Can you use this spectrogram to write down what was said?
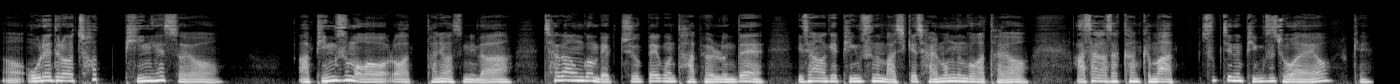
어, 올해 들어 첫 빙 했어요. 아, 빙수 먹으러 다녀왔습니다. 차가운 건 맥주 빼곤 다 별론데, 이상하게 빙수는 맛있게 잘 먹는 것 같아요. 아삭아삭한 그 맛, 숲디는 빙수 좋아해요? 이렇게.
